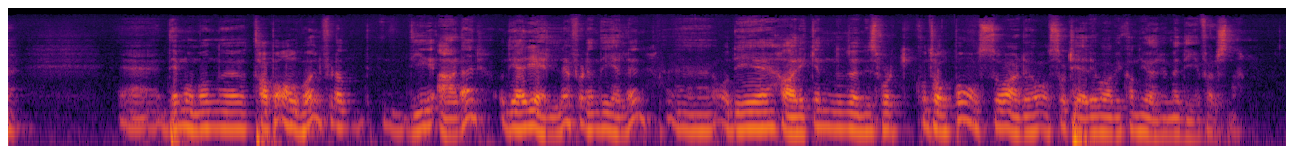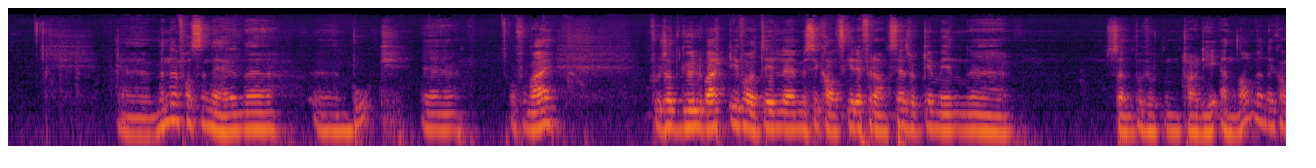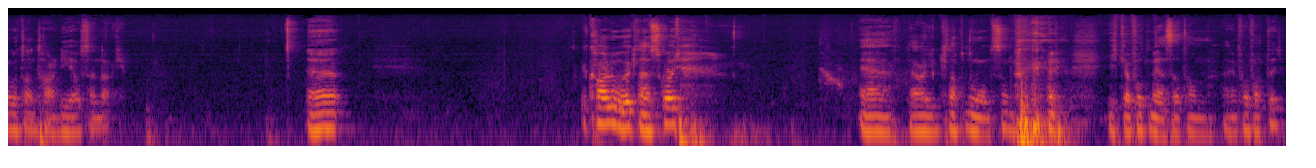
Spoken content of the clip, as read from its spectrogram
det må man ta på alvor. For de er der, og de er reelle for den det gjelder. Og de har ikke nødvendigvis folk kontroll på, og så er det å sortere hva vi kan gjøre med de følelsene. Eh, men en fascinerende eh, bok. Og for meg fortsatt gull verdt i forhold til musikalske referanser. Jeg tror ikke min sønn på 14 tar de ennå, men det kan godt han tar de også en dag. Karl Ove Knausgård Eh, det er vel knapt noen som ikke har fått med seg at han er en forfatter.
